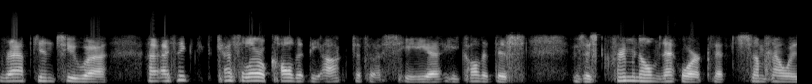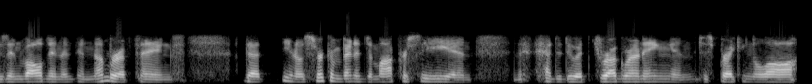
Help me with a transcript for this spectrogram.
wrapped into. Uh, I think Casolaro called it the octopus. He uh, he called it this. It was this criminal network that somehow was involved in a, a number of things that you know circumvented democracy and had to do with drug running and just breaking the law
